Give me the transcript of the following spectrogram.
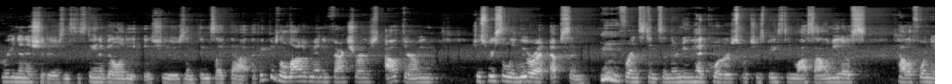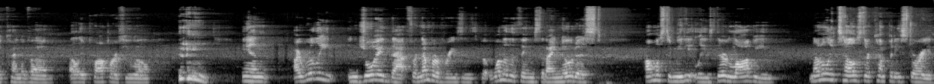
green initiatives and sustainability issues and things like that. I think there's a lot of manufacturers out there. I mean, just recently we were at Epson, for instance, in their new headquarters, which is based in Los Alamitos, California, kind of a LA proper, if you will. and I really enjoyed that for a number of reasons. But one of the things that I noticed almost immediately is their lobby not only tells their company story,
